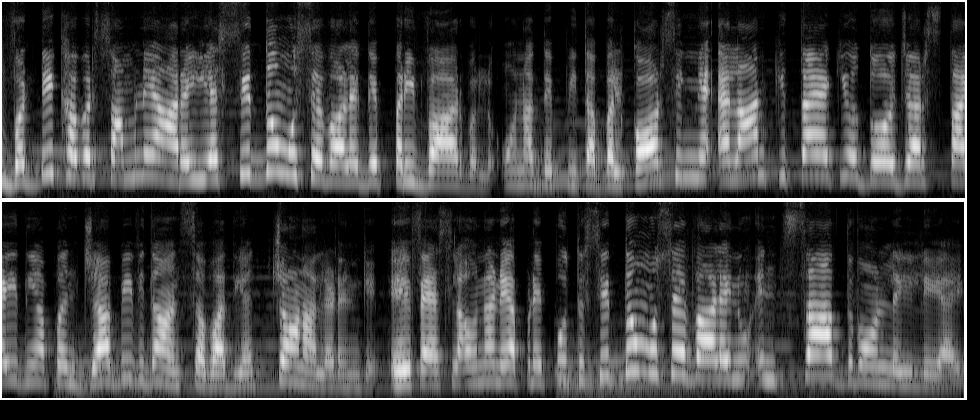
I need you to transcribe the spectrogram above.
ਵੱਡੀ ਖਬਰ ਸਾਹਮਣੇ ਆ ਰਹੀ ਹੈ। ਸਿੱਧੂ ਮੂਸੇਵਾਲੇ ਦੇ ਪਰਿਵਾਰ ਵੱਲੋਂ ਉਹਨਾਂ ਦੇ ਪਿਤਾ ਬਲਕੌਰ ਸਿੰਘ ਨੇ ਐਲਾਨ ਕੀਤਾ ਹੈ ਕਿ ਉਹ 2027 ਦੀਆਂ ਪੰਜਾਬੀ ਵਿਧਾਨ ਸਭਾ ਦੀਆਂ ਚੋਣਾਂ ਲੜਨਗੇ। ਇਹ ਫੈਸਲਾ ਉਹਨਾਂ ਨੇ ਆਪਣੇ ਪੁੱਤ ਸਿੱਧੂ ਮੂਸੇਵਾਲੇ ਨੂੰ ਇਨਸਾਫ ਦਿਵਾਉਣ ਲਈ ਲਿਆ ਹੈ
